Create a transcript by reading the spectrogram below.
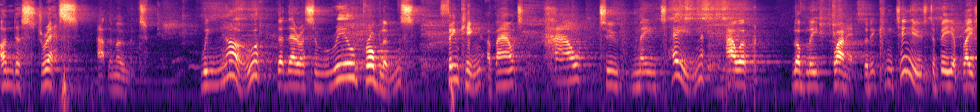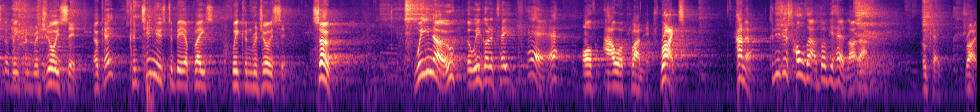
under stress at the moment. We know that there are some real problems thinking about how to maintain our lovely planet, that it continues to be a place that we can rejoice in, okay? Continues to be a place we can rejoice in. So, we know that we've got to take care of our planet. Right. Hannah, can you just hold that above your head like that? Okay, right.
